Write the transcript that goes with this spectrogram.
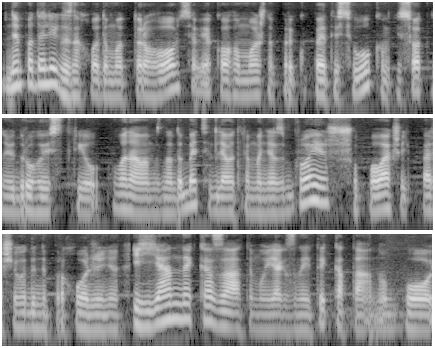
Неподалік знаходимо торговця, в якого можна прикупитись луком і сотнею другої стріл. Вона вам знадобиться для отримання зброї, що полегшить перші години проходження. І я не казатиму, як знайти катану, бо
